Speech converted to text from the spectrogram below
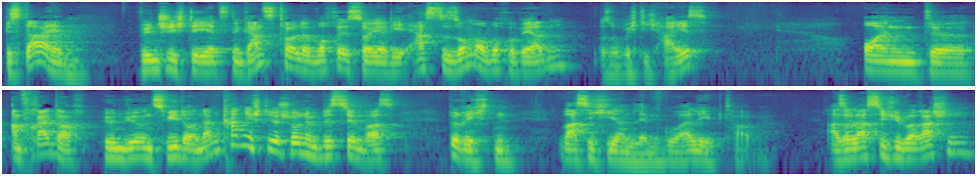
Bis dahin wünsche ich dir jetzt eine ganz tolle Woche. Es soll ja die erste Sommerwoche werden, also richtig heiß. Und äh, am Freitag hören wir uns wieder und dann kann ich dir schon ein bisschen was berichten, was ich hier in Lemgo erlebt habe. Also lass dich überraschen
